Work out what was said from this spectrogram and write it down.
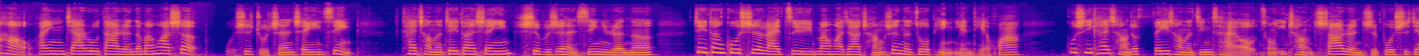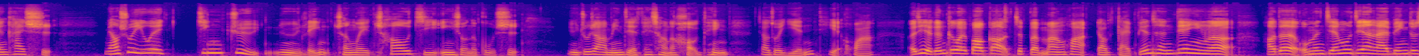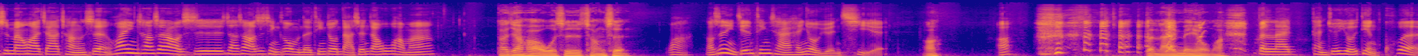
好，欢迎加入大人的漫画社。我是主持人陈怡静。开场的这段声音是不是很吸引人呢？这段故事来自于漫画家常胜的作品《盐铁花》。故事一开场就非常的精彩哦，从一场杀人直播事件开始，描述一位京剧女伶成为超级英雄的故事。女主角的名字也非常的好听，叫做盐铁花。而且也跟各位报告，这本漫画要改编成电影了。好的，我们节目今天的来宾就是漫画家常胜，欢迎常胜老师。常胜老师，请跟我们的听众打声招呼好吗？大家好，我是常胜。哇，老师，你今天听起来很有元气耶！啊啊，本来没有吗？本来感觉有点困。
